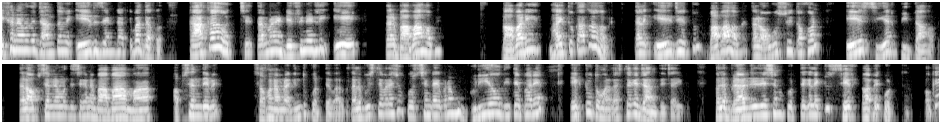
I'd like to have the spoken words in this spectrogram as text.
এখানে আমাদের জানতে হবে এ এর জেন্ডার এবার দেখো, কাকা হচ্ছে, তার মানে ডেফিনেটলি এ তার বাবা হবে, বাবারই ভাই তো কাকা হবে, তাহলে এ যেহেতু বাবা হবে, তাহলে অবশ্যই তখন এ সি এর পিতা হবে, তাহলে অপশনের মধ্যে সেখানে বাবা, মা অপশন দেবে, তখন আমরা কিন্তু করতে পারব, তাহলে বুঝতে পেরেছ? কোশ্চেনটা একবার ঘুরিয়েও দিতে পারে, একটু তোমার কাছ থেকে জানতে চাইবে ফলে ব্লাড রিলেশন করতে গেলে একটু সেফ ভাবে করতে হবে ওকে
